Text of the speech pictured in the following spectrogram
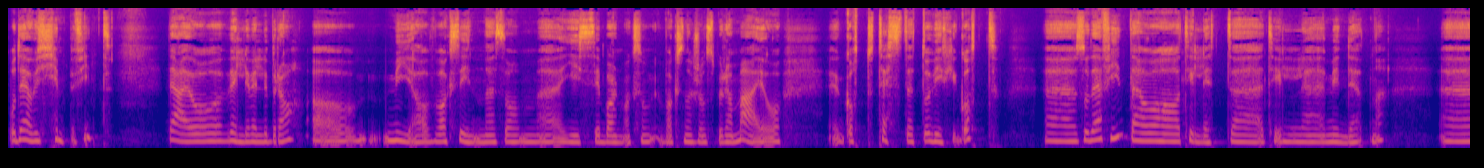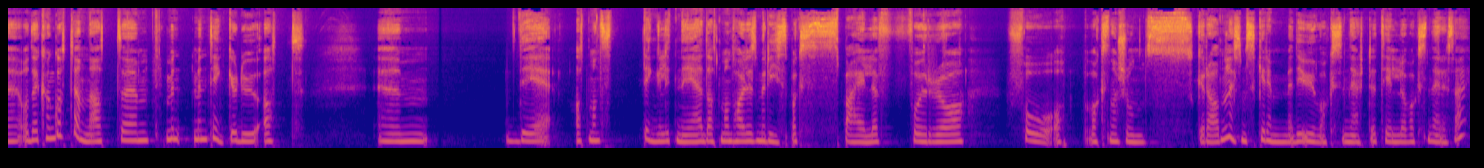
Og det er jo kjempefint. Det er jo veldig veldig bra. Mye av vaksinene som eh, gis i barnevaksinasjonsprogrammet er jo godt testet og virker godt. Eh, så det er fint det å ha tillit eh, til eh, myndighetene. Og det kan godt hende at Men, men tenker du at um, det at man stenger litt ned, at man har liksom ris bak speilet for å få opp vaksinasjonsgraden, liksom skremme de uvaksinerte til å vaksinere seg?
